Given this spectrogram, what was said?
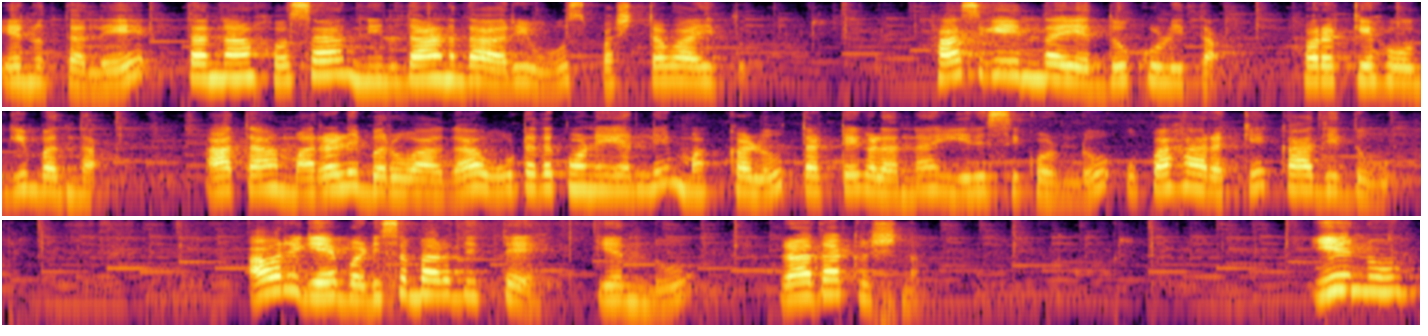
ಎನ್ನುತ್ತಲೇ ತನ್ನ ಹೊಸ ನಿಲ್ದಾಣದ ಅರಿವು ಸ್ಪಷ್ಟವಾಯಿತು. ಹಾಸಿಗೆಯಿಂದ ಎದ್ದು ಕುಳಿತ, ಹೊರಕ್ಕೆ ಹೋಗಿ ಬಂದ. ಆತ ಮರಳಿ ಬರುವಾಗ ಊಟದ ಕೋಣೆಯಲ್ಲಿ ಮಕ್ಕಳು ತಟ್ಟೆಗಳನ್ನು ಇರಿಸಿಕೊಂಡು ಉಪಹಾರಕ್ಕೆ ಕಾದಿದ್ದುವು. ಅವರಿಗೆ ಬಡಿಸಬಾರದಿತ್ತೆ ಎಂದು ರಾಧಾಕೃಷ್ಣ ಏನು?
